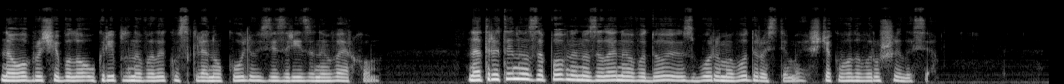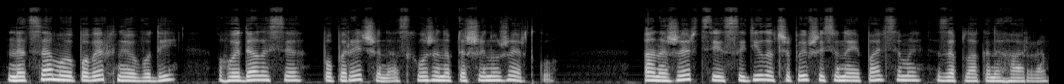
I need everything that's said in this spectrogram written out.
На обручі було укріплено велику скляну кулю зі зрізаним верхом. на третину заповнену зеленою водою з бурими водоростями, що кволо ворушилися. Над самою поверхнею води гойдалася поперечина, схожа на пташину жертку, а на жертці сиділа, вчепившись у неї пальцями, заплакана гарра.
